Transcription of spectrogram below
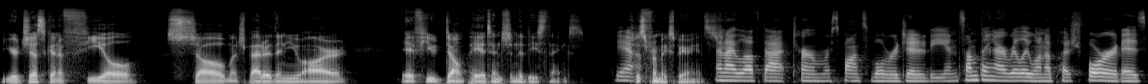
you're just going to feel so much better than you are if you don't pay attention to these things. Yeah. Just from experience. And I love that term responsible rigidity. And something I really want to push forward is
